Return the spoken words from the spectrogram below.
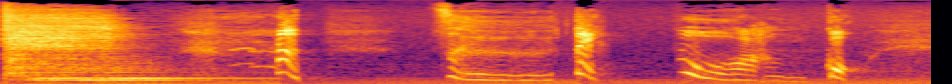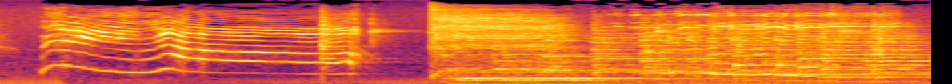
哼，值得王国你啊！光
